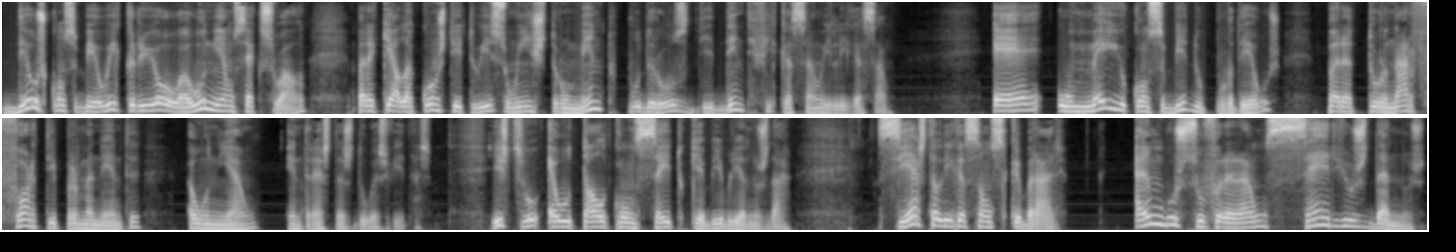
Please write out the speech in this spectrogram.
Deus concebeu e criou a união sexual para que ela constituísse um instrumento poderoso de identificação e ligação é o meio concebido por Deus para tornar forte e permanente a união entre estas duas vidas. Isto é o tal conceito que a Bíblia nos dá. Se esta ligação se quebrar, ambos sofrerão sérios danos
